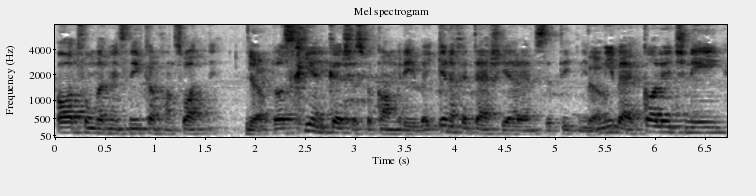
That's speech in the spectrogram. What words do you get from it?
aardvorm wat mens nie kan gaan swat nie. Ja. Daar's geen kursus vir comedy by enige tersiêre instituut nie, Ja. ja. nie by college nie.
